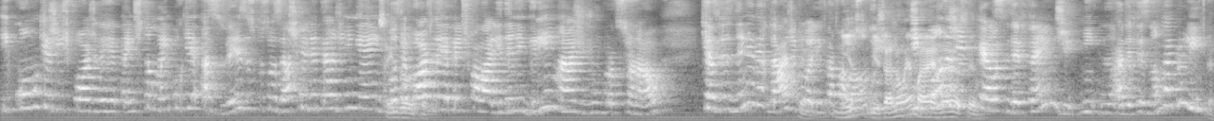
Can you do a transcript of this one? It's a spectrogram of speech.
e como que a gente pode, de repente, também, porque às vezes as pessoas acham que ele é terra de ninguém. Sem Você dúvida. pode, de repente, falar ali, denegrir a imagem de um profissional que às vezes nem é verdade aquilo ali que está falando. Isso, e já não é e mais, quando né? a gente quer ela se defende, a defesa não vai para ali. É.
